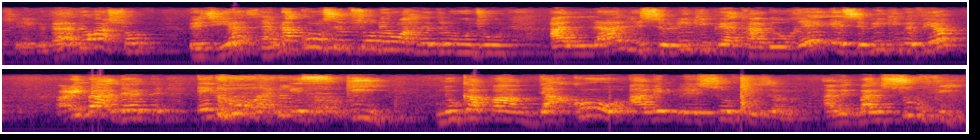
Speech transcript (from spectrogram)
fait l'adoration dire c'est la conception de wahdat al-wujud. Allah est celui qui peut être adoré et celui qui peut faire ibadat. Et comment est-ce qu'il nous capables d'accord avec le soufisme, avec le soufi,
